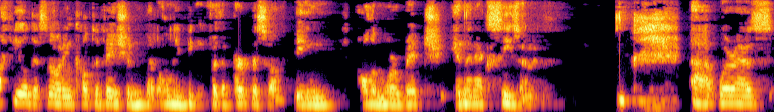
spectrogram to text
a field that's not in cultivation, but only for the purpose of being all the more rich in the next season. Uh, whereas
